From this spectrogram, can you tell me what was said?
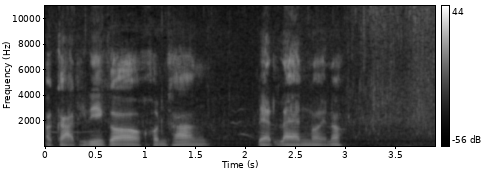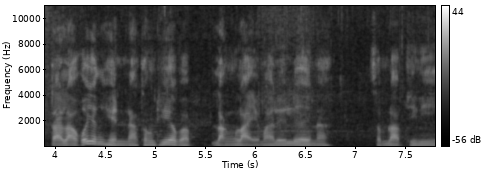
อากาศที่นี่ก็ค่อนข้างแดดแรงหน่อยเนาะ แต่เราก็ยังเห็นนักท่องเที่ยวแบบหลั่งไหลมาเรื่อยๆนะสำหรับที่นี่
